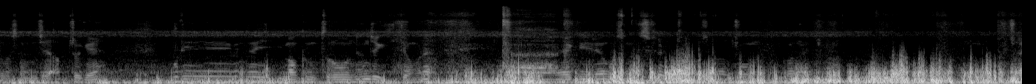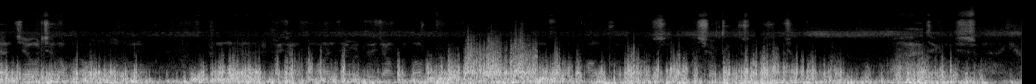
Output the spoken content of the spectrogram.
이것은 이제 앞쪽에 물이 이제 이만큼 들어온 흔적이 있기 때문에 아, 여기 이런 곳은 저는 좋은 건 아니지만 음, 자연 지형을 제가 활용하는 큰 무리를 들이지 않고 많은 재미를 들이지 않고도 방풍 없이 쉘터 구성이 있죠 아 되게 멋있습니다 여기가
